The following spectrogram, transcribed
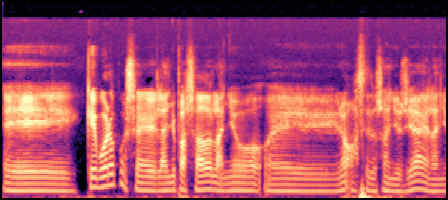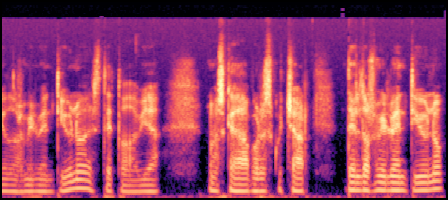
eh, que bueno, pues el año pasado, el año, eh, no, hace dos años ya, el año 2021, este todavía nos queda por escuchar del 2021.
